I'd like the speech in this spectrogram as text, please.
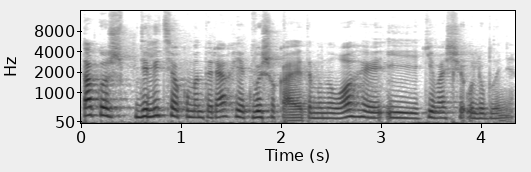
також діліться у коментарях, як ви шукаєте монологи і які ваші улюблені.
